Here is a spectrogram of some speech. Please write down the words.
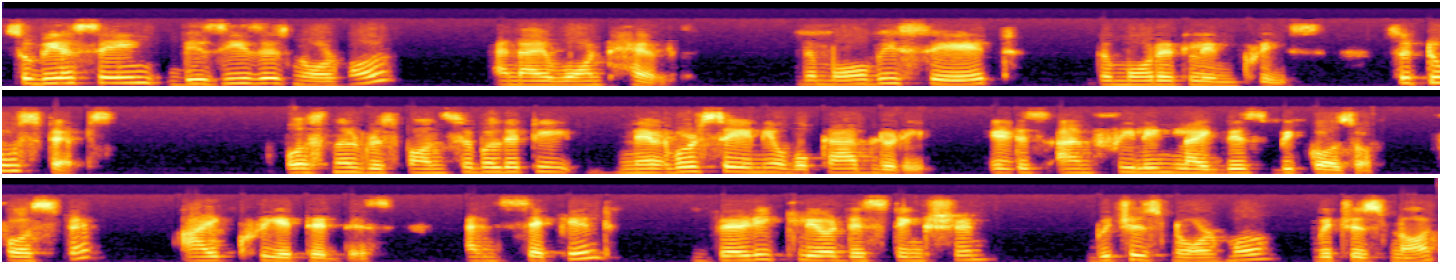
So we are saying disease is normal and I want health. The more we say it, the more it will increase. So two steps. Personal responsibility, never say in your vocabulary, it is I'm feeling like this because of. First step, I created this. And second, very clear distinction, which is normal, which is not.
